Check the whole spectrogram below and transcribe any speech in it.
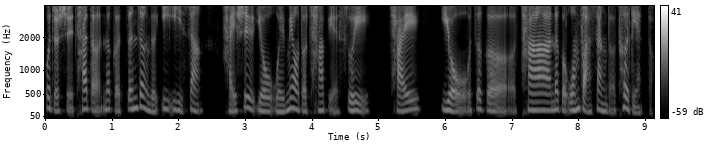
或者是它的那个真正的意义上，还是有微妙的差别，所以才有这个它那个文法上的特点的。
